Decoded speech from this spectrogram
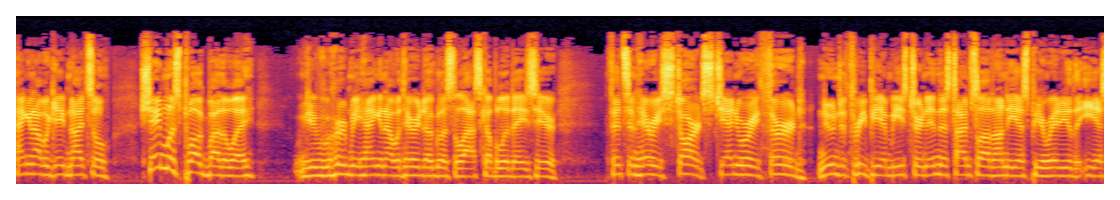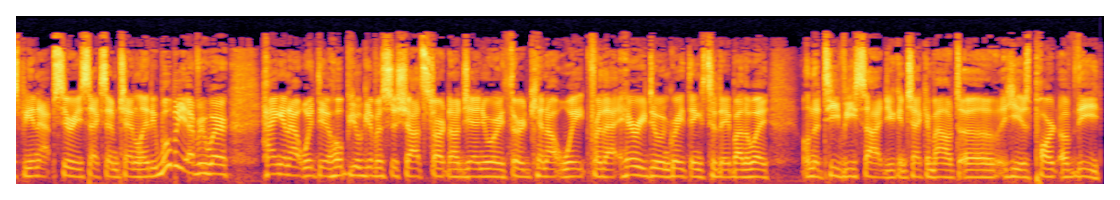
hanging out with Gabe Neitzel. Shameless plug, by the way. You heard me hanging out with Harry Douglas the last couple of days here. Fitz and Harry starts January 3rd, noon to 3 p.m. Eastern in this time slot on ESPN Radio, the ESPN app, Sirius XM Channel 80. We'll be everywhere hanging out with you. Hope you'll give us a shot starting on January 3rd. Cannot wait for that. Harry doing great things today, by the way, on the TV side. You can check him out. Uh, he is part of the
